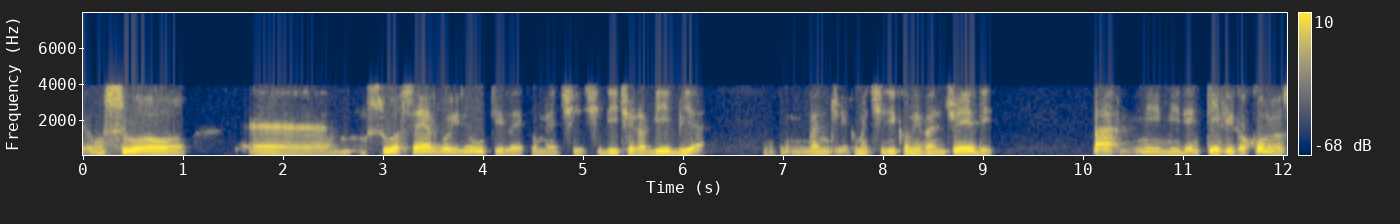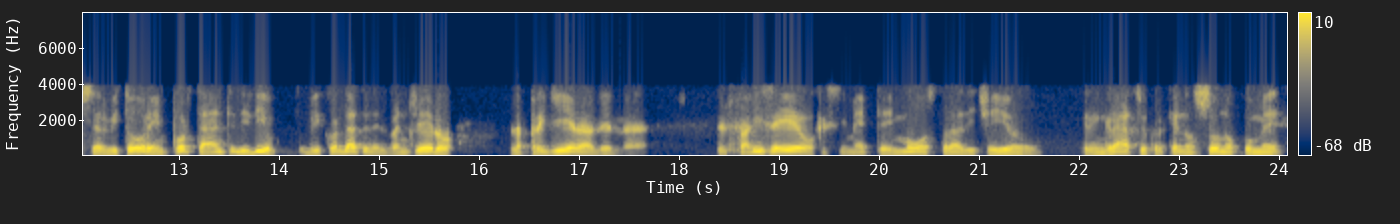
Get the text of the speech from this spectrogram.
un suo eh, un suo servo inutile, come ci, ci dice la Bibbia, come ci dicono i Vangeli, ma mi, mi, identifico come un servitore importante di Dio. Vi ricordate nel Vangelo la preghiera del, del fariseo che si mette in mostra, dice io ti ringrazio perché non sono come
